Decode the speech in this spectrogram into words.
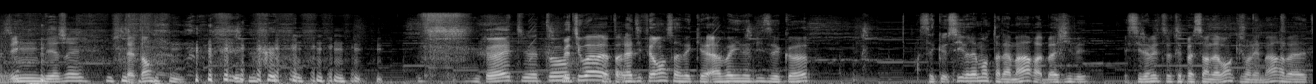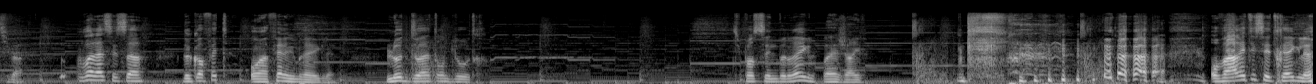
vas-y, Hmm, bien joué. t'attends. Ouais, tu m'attends. Mais tu vois, Attends. la différence avec euh, Hava Inabis et Coop, c'est que si vraiment t'en as marre, bah j'y vais. Et si jamais toi t'es passé en avant, que j'en ai marre, bah t'y vas. Voilà, c'est ça. Donc en fait, on va faire une règle. L'autre doit attendre l'autre. Tu penses que c'est une bonne règle? Ouais, j'arrive. On va arrêter cette règle.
